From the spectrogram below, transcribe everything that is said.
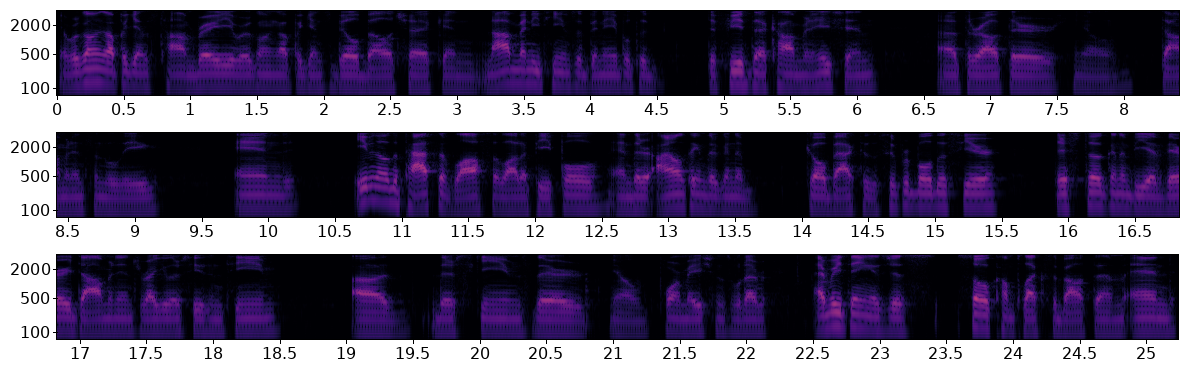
you know, we're going up against Tom Brady, we're going up against Bill Belichick, and not many teams have been able to defeat that combination uh, throughout their you know dominance in the league. And even though the Pats have lost a lot of people, and they're I don't think they're going to go back to the Super Bowl this year, they're still going to be a very dominant regular season team uh, their schemes, their you know formations, whatever. Everything is just so complex about them, and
